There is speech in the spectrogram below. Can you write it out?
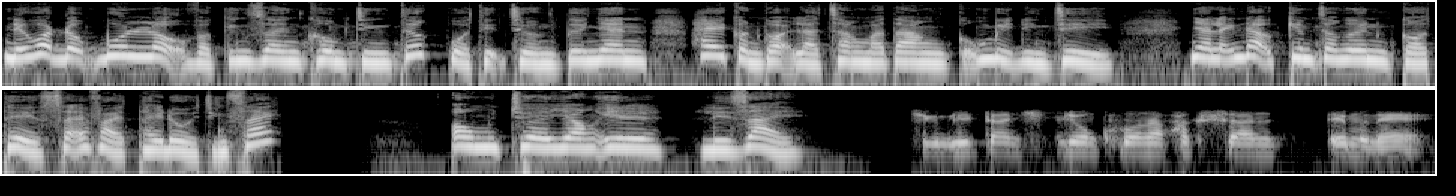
Nếu hoạt động buôn lậu và kinh doanh không chính thức của thị trường tư nhân hay còn gọi là trang ma tăng cũng bị đình chỉ, nhà lãnh đạo Kim Jong-un có thể sẽ phải thay đổi chính sách. Ông Choi Yong-il lý giải. 지금 일단 신종 코로나 확산 때문에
